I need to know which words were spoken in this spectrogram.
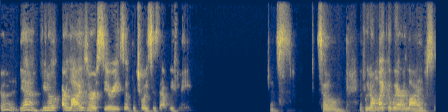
Good. Yeah. You know, our lives are a series of the choices that we've made. It's so if we don't like the way our lives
